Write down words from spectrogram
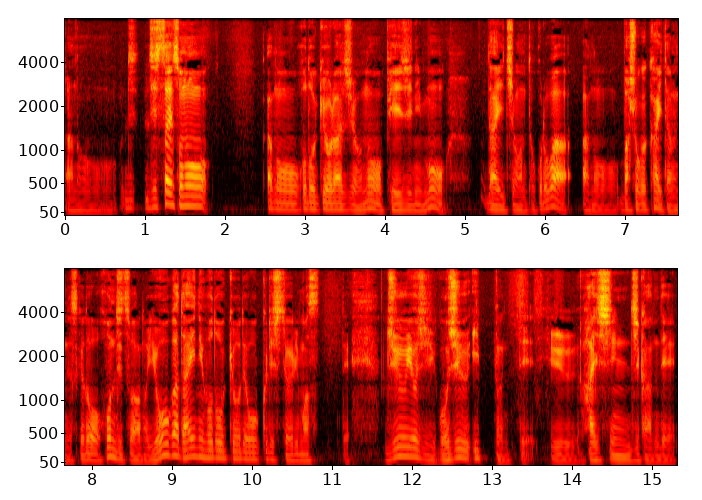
あの実際そのあの歩道橋ラジオのページにも第1話のところはあの場所が書いてあるんですけど本日は洋画第二歩道橋でお送りしておりますって14時51分っていう配信時間で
